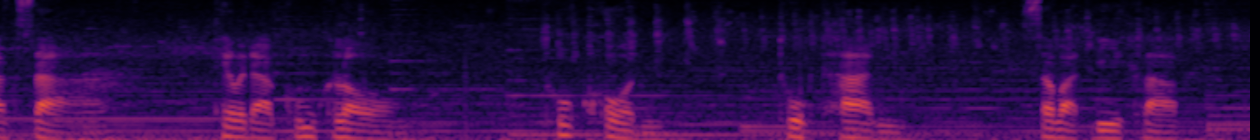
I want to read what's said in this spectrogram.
รักษา วดาคุ้มครอง ทุกคน ทุกท่าน สวัสดีครับ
